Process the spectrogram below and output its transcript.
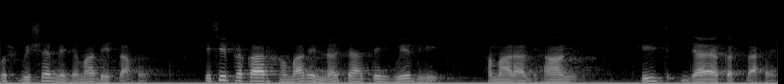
उस विषय में जमा देता हूँ। इसी प्रकार हमारे न चाहते हुए भी हमारा ध्यान खींच जाया करता है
